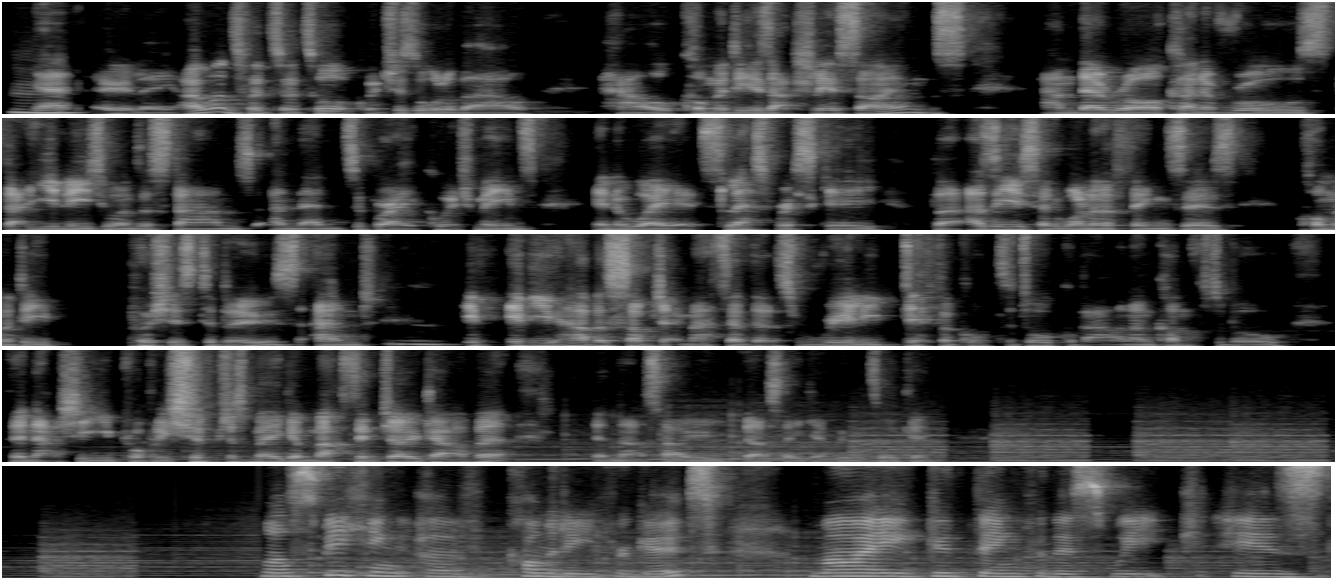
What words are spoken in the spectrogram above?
Mm. Yeah, totally. I once went to a talk which is all about how comedy is actually a science and there are kind of rules that you need to understand and then to break, which means in a way it's less risky, but as you said, one of the things is comedy pushes taboos. And mm. if, if you have a subject matter that's really difficult to talk about and uncomfortable, then actually you probably should just make a massive joke out of it. And that's how you that's how you get people talking. Well, speaking of comedy for good, my good thing for this week is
